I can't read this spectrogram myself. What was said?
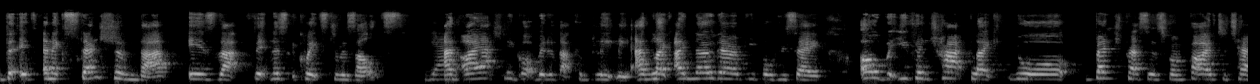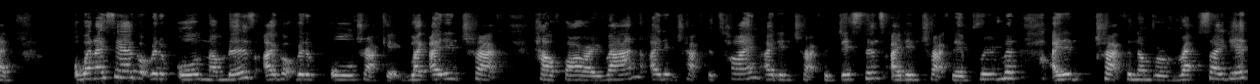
that it's an extension that is that fitness equates to results Yes. And I actually got rid of that completely. And like, I know there are people who say, oh, but you can track like your bench presses from five to 10 when I say I got rid of all numbers, I got rid of all tracking. Like I didn't track how far I ran, I didn't track the time, I didn't track the distance, I didn't track the improvement, I didn't track the number of reps I did.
